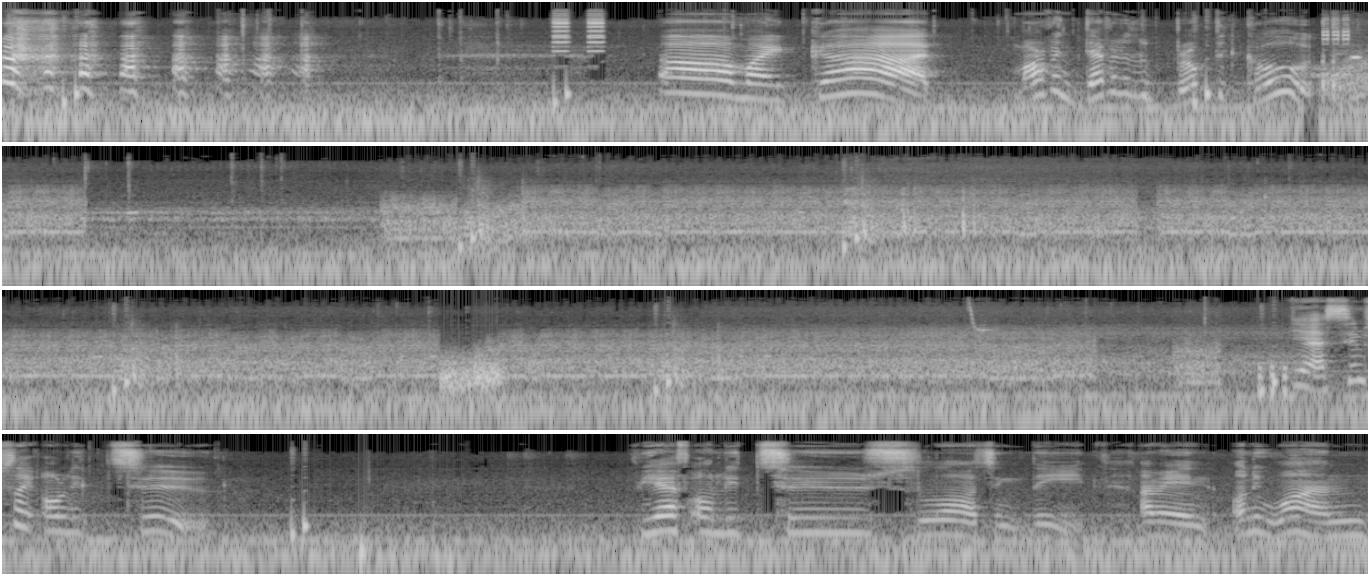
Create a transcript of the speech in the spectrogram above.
oh my god. Marvin definitely broke the code. Yeah, seems like only two. We have only two slots indeed. I mean, only one,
